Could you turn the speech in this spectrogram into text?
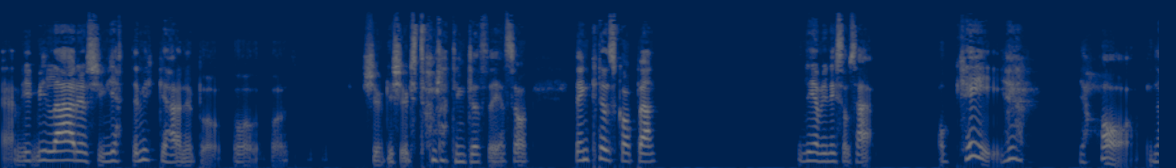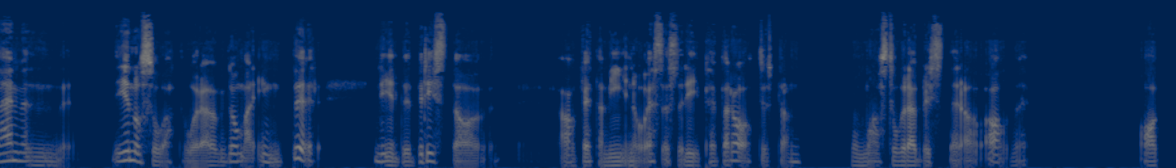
eh, vi, vi lär oss ju jättemycket här nu på, på, på 2020-talet tänkte jag säga, så den kunskapen blev ju liksom så här, okej, okay, jaha, nej men det är nog så att våra ungdomar inte lider brist av amfetamin och SSRI-preparat utan de har stora brister av, av, av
